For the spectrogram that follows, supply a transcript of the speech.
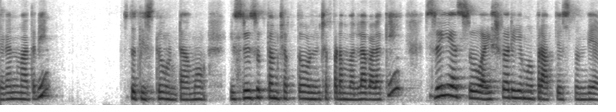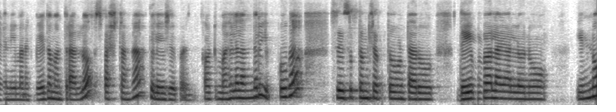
జగన్మాతని స్థుతిస్తూ ఉంటాము. ఈ శ్రీ సూక్తం చెప్తూ చెప్పడం వల్ల వాళ్ళకి శ్రేయస్సు ఐశ్వర్యము ప్రాప్తిస్తుంది అని మనకు వేద మంత్రాల్లో స్పష్టంగా తెలియజేయబడింది. కాబట్టి మహిళలందరూ ఎక్కువగా శ్రీ సూక్తం చెప్తూ ఉంటారు. దేవాలయాల్లోనూ ఎన్నో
